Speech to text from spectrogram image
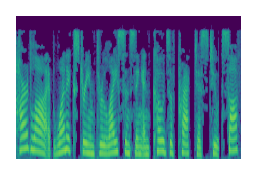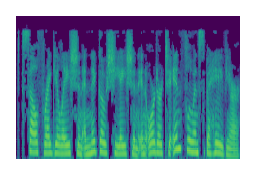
hard law at one extreme through licensing and codes of practice to soft self-regulation and negotiation in order to influence behavior.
